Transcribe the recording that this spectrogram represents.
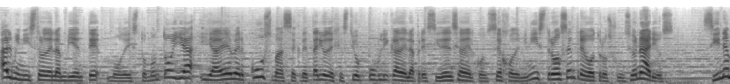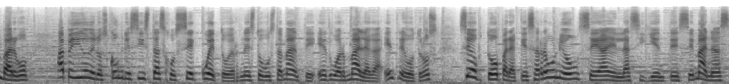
al ministro del Ambiente, Modesto Montoya, y a Eber Kuzma, secretario de Gestión Pública de la Presidencia del Consejo de Ministros, entre otros funcionarios. Sin embargo, a pedido de los congresistas José Cueto, Ernesto Bustamante, Eduard Málaga, entre otros, se optó para que esa reunión sea en las siguientes semanas,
